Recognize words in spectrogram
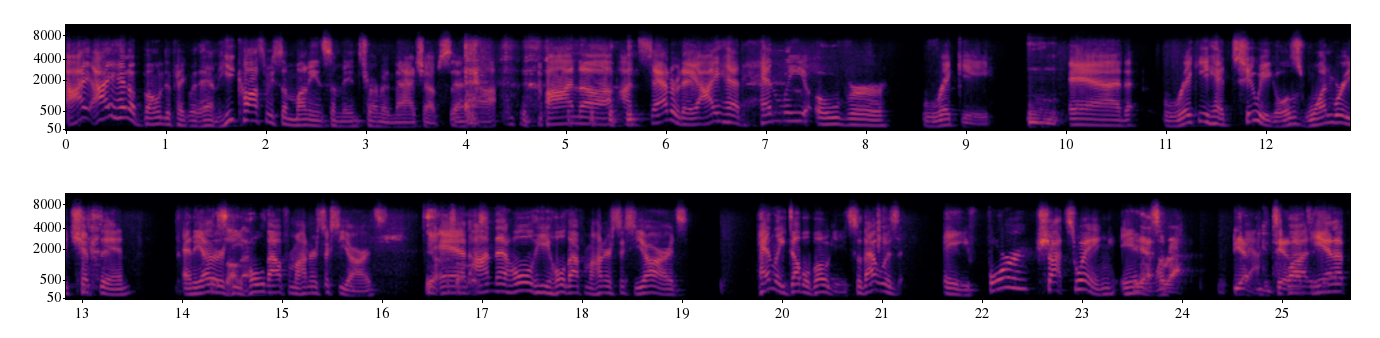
I, I had a bone to pick with him. He cost me some money in some in-tournament matchups. And uh, on uh, on Saturday, I had Henley over Rickie, Mm. and Rickie had two eagles. One where he chipped in, and the other he that. holed out from 160 yards. Yeah, and on that hole, he holed out from 160 yards. Henley double bogey, so that was a four-shot swing in. yeah, it's a wrap. Yeah, you can tell but that. he ended up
